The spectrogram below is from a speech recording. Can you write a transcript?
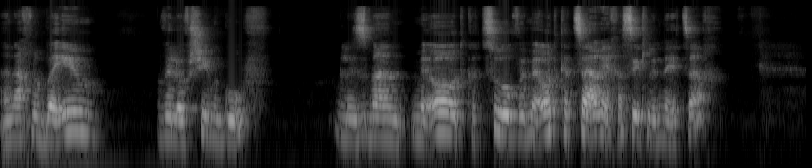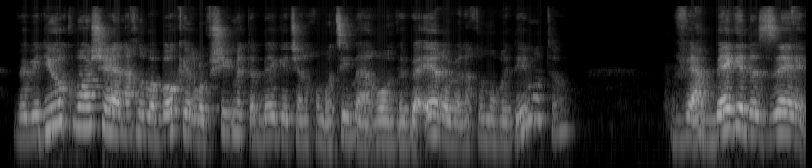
אנחנו באים ולובשים גוף לזמן מאוד קצוב ומאוד קצר יחסית לנצח, ובדיוק כמו שאנחנו בבוקר לובשים את הבגד שאנחנו מוצאים מהארון ובערב אנחנו מורידים אותו, והבגד הזה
